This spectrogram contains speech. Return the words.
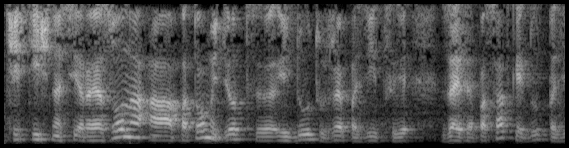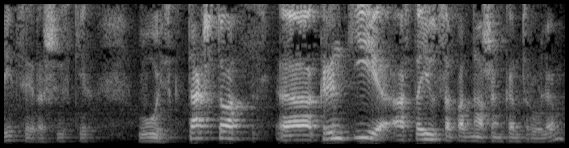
частично серая зона, а потом идет, идут уже позиции, за этой посадкой идут позиции российских войск. Так что э, крынки остаются под нашим контролем,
